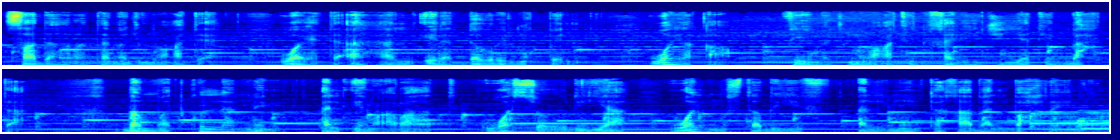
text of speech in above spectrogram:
صدارة مجموعته ويتأهل إلى الدور المقبل ويقع في مجموعة خليجية بحتة. ضمت كل من الإمارات والسعودية والمستضيف المنتخب البحريني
